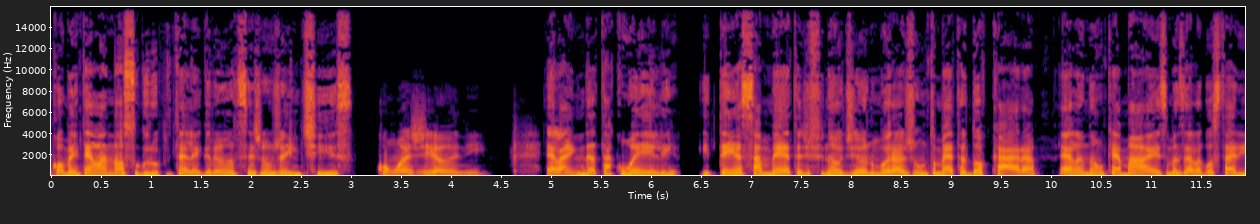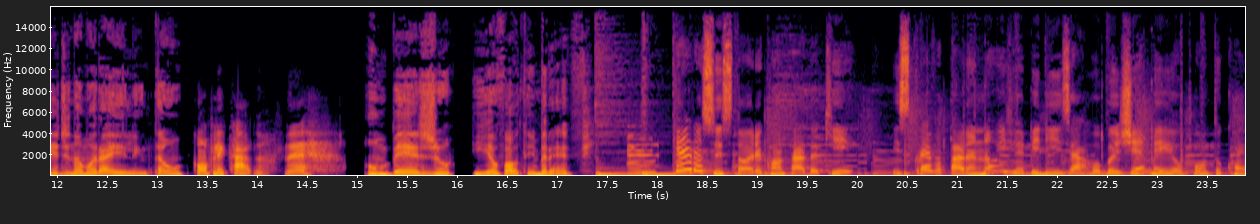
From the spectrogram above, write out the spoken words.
Comentem lá no nosso grupo do Telegram, sejam gentis com a Giane. Ela ainda tá com ele e tem essa meta de final de ano morar junto, meta do cara. Ela não quer mais, mas ela gostaria de namorar ele. Então, complicado, né? Um beijo e eu volto em breve. Quer a sua história contada aqui? Escreva para nãoenviabilize.gmail.com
